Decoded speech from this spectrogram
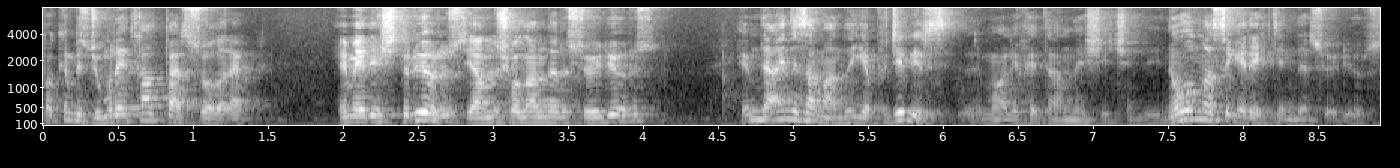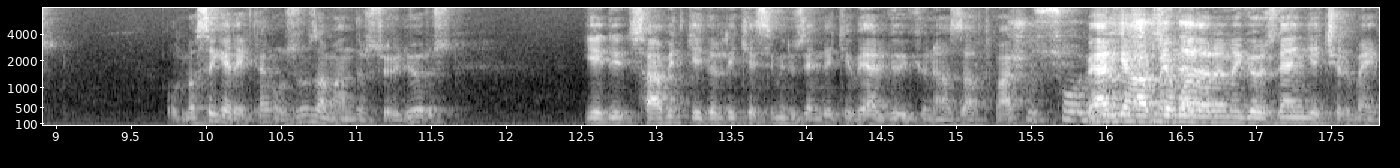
Bakın biz Cumhuriyet Halk Partisi olarak hem eleştiriyoruz, yanlış olanları söylüyoruz. Hem de aynı zamanda yapıcı bir e, muhalefet anlayışı içindeyiz. Ne olması gerektiğini de söylüyoruz. Olması gereken uzun zamandır söylüyoruz. Yedi, sabit gelirli kesimin üzerindeki vergi yükünü azaltmak, Şu son vergi görüşmede- harcamalarını gözden geçirmek.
